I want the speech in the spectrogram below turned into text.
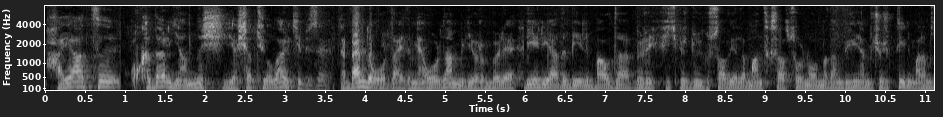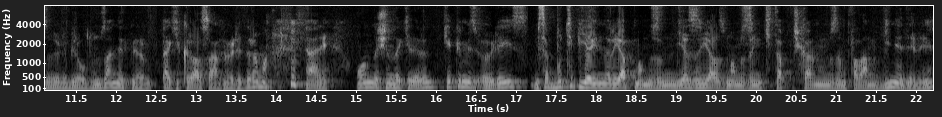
Hayatı o kadar yanlış yaşatıyorlar ki bize. Ya ben de oradaydım yani oradan biliyorum. Böyle bir eli yağda bir eli balda böyle hiçbir duygusal ya da mantıksal sorun olmadan büyüyen bir çocuk değilim. Aramızda da öyle biri olduğunu zannetmiyorum. Belki Kral Sami öyledir ama yani onun dışındakilerin hepimiz öyleyiz. Mesela bu tip yayınları yapmamızın, yazı yazmamızın, kitap çıkarmamızın falan bir nedeni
